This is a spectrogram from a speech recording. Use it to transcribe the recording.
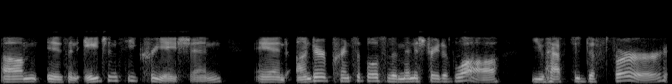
um, is an agency creation, and under principles of administrative law, you have to defer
